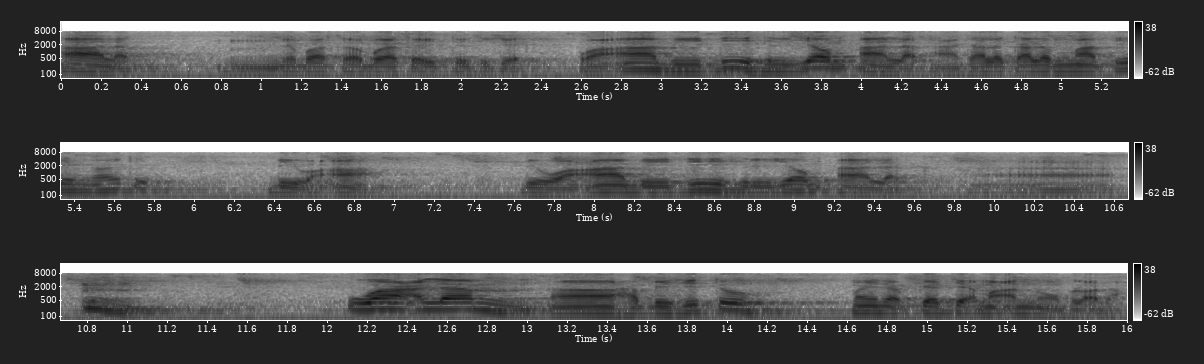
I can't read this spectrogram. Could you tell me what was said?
alat. Hmm, dia bahasa bahasa itu sikit. Wa abidihil yaum alat. Ha, kalau kalau mati dengan itu di wa di wa abidihil yaum alat. Ha. Wa'lam ha, habis itu Mai nak kecek makna pula dah.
